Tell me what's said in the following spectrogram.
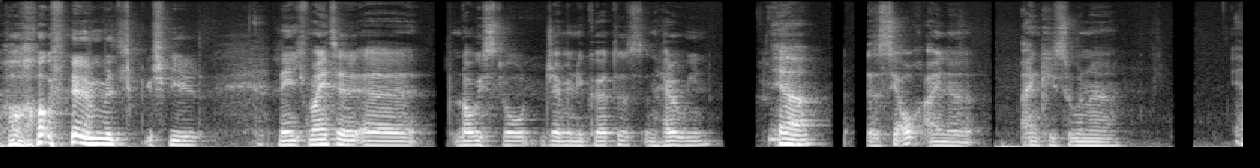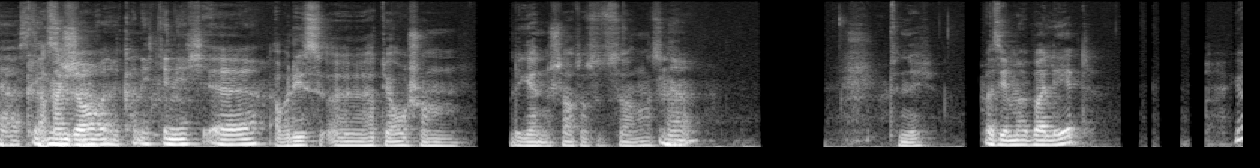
Horrorfilm mitgespielt. Nee, ich meinte äh, Laurie Strode, Jamie Lee Curtis in Halloween. Ja. Das ist ja auch eine, eigentlich so eine, Ja, ist nicht mein. Genre, kann ich dir nicht. Äh, aber die ist, äh, hat ja auch schon Legendenstatus sozusagen, das, ja. finde ich. Was ihr mal überlebt. Ja,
